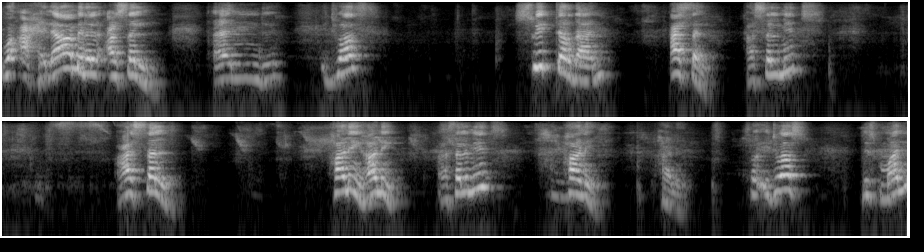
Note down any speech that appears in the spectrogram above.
وأحلى من العسل and it was sweeter than asal asal means asal honey honey asal means honey honey so it was this man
